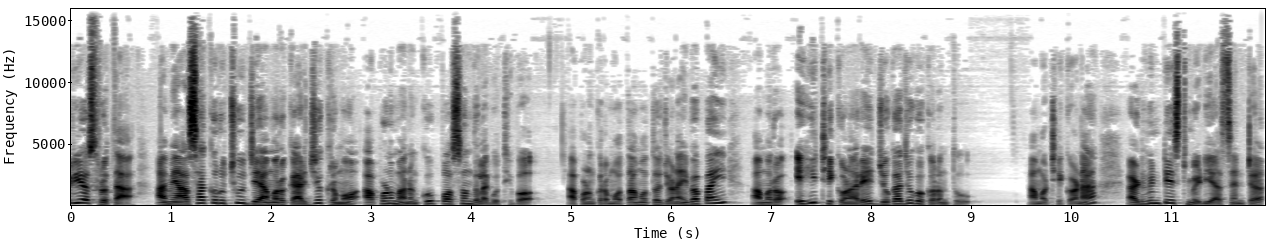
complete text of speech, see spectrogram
ପ୍ରିୟ ଶ୍ରୋତା ଆମେ ଆଶା କରୁଛୁ ଯେ ଆମର କାର୍ଯ୍ୟକ୍ରମ ଆପଣମାନଙ୍କୁ ପସନ୍ଦ ଲାଗୁଥିବ। ଆପଣଙ୍କର ମତାମତ ଜଣାଇବା ପାଇଁ ଆମର ଏହି ଠିକଣାରେ ଯୋଗାଯୋଗ କରନ୍ତୁ। ଆମ ଠିକଣା Adventist Media Centre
